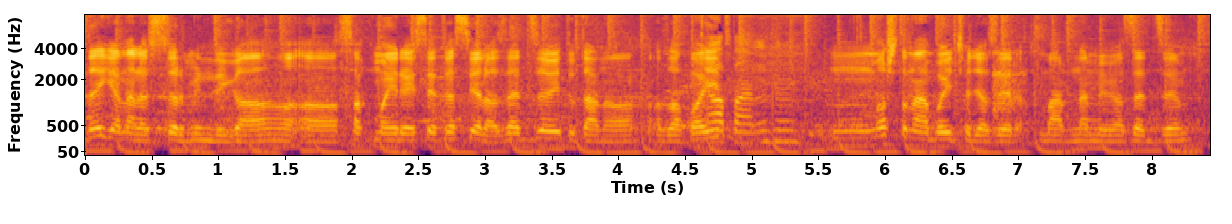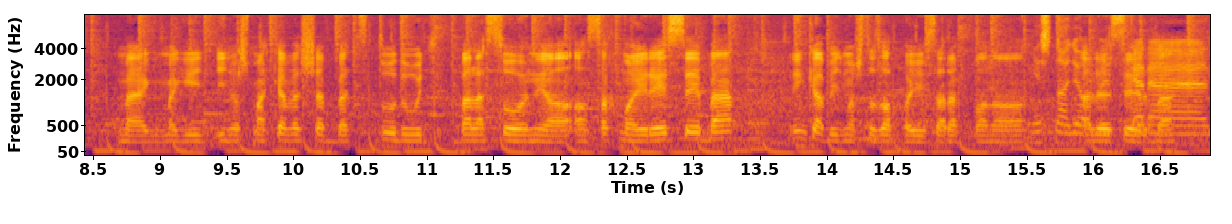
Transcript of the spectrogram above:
De igen, először mindig a, a szakmai részét veszi el, az edzőit, utána az apait. Apa, uh-huh. Mostanában így, hogy azért már nem ő az edző, meg, meg így, így most már kevesebbet tud úgy beleszólni a, a szakmai részébe. Inkább így most az apai szerep van a És nagyon előtérben.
